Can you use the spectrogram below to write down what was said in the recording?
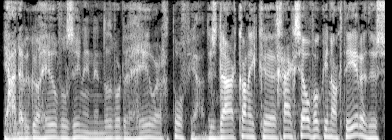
ja, daar heb ik wel heel veel zin in. En dat wordt heel erg tof, ja. Dus daar kan ik, uh, ga ik zelf ook in acteren. Dus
